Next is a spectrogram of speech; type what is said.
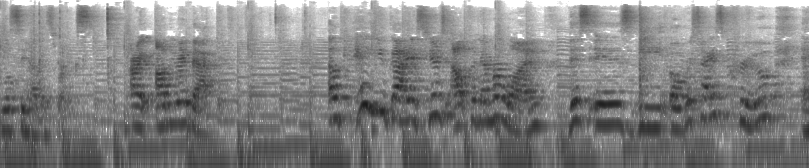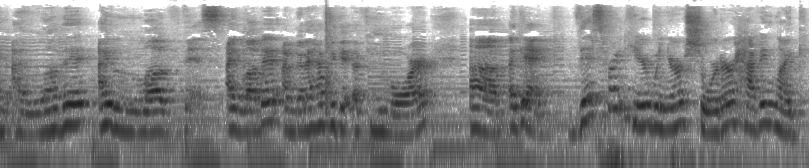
we'll see how this works. All right, I'll be right back. Okay, you guys, here's outfit number one. This is the oversized crew, and I love it. I love this. I love it. I'm gonna have to get a few more. Um, again, this right here, when you're shorter, having like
